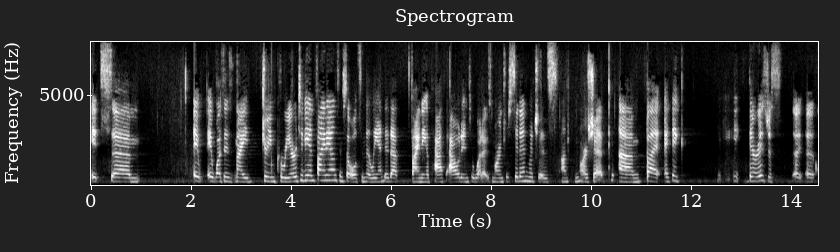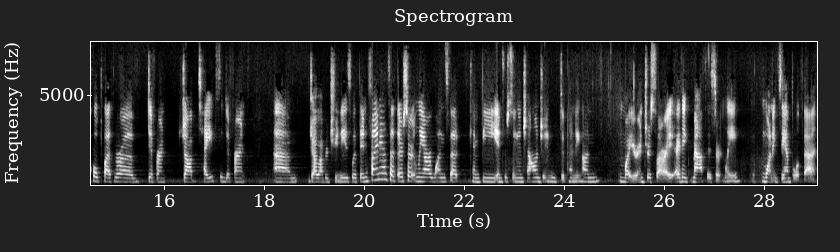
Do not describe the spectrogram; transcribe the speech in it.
it's, um, it, it wasn't my dream career to be in finance. And so ultimately ended up finding a path out into what I was more interested in, which is entrepreneurship. Um, but I think there is just a, a, whole plethora of different job types and different um, job opportunities within finance that there certainly are ones that can be interesting and challenging depending on what your interests are. I, I think math is certainly one example of that.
